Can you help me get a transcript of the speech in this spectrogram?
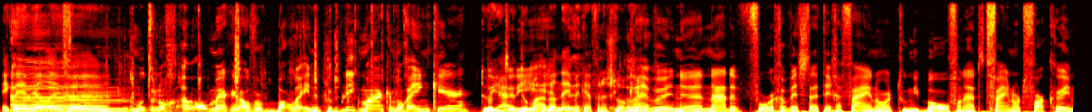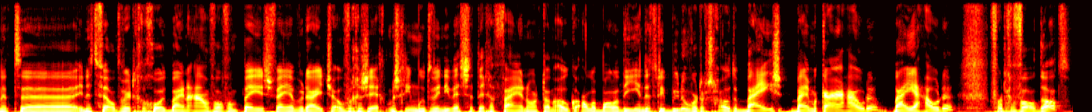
Ik neem heel even... Ehm, Moeten we nog een opmerking over ballen in het publiek maken nog één keer? Doe, die doe maar, dan neem ik even een slokje. We hebben in de, na de vorige wedstrijd tegen Feyenoord, toen die bal vanuit het Feyenoordvak in het, eh, in het veld werd gegooid bij een aanval van PSV, hebben we daar iets over gezegd. Misschien moeten we in die wedstrijd tegen Feyenoord dan ook alle ballen die in de tribune worden geschoten bij, bij elkaar houden, bij je houden. Voor het geval dat,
